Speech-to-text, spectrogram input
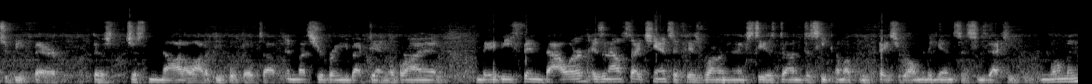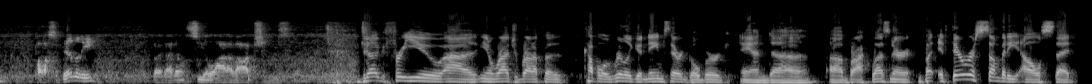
to be fair, there's just not a lot of people built up unless you're bringing back Daniel Bryan. Maybe Finn Balor is an outside chance if his run on NXT is done. Does he come up and face Roman again since he's actually beaten Roman? Possibility, but I don't see a lot of options. Doug, for you, uh, you know, Roger brought up a couple of really good names there, Goldberg and uh, uh, Brock Lesnar. But if there was somebody else that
